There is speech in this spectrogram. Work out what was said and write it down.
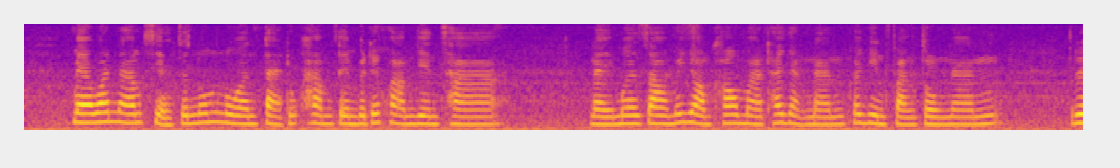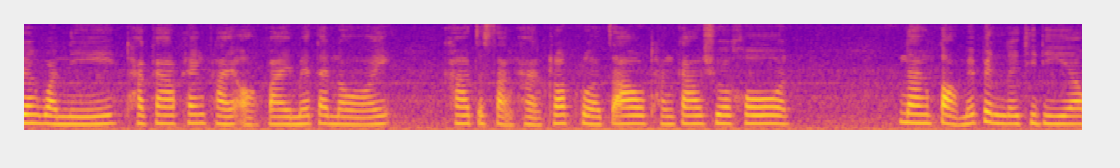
ำ แม้ว่าน้ำเสียงจะนุ่มนวลแต่ทุกคำเต็มไปด้วยความเย็นชา ในเมื่อเจ้าไม่ยอมเข้ามาถ้าอย่างนั้นก็ยืนฟังตรงนั้น เรื่องวันนี้ถ้ากล้าแพร่งพลายออกไปแม้แต่น้อยข้าจะสั่งหารครอบครัวเจ้าทั้งเก้าชั่วโคตรนางตอบไม่เป็นเลยทีเดียว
